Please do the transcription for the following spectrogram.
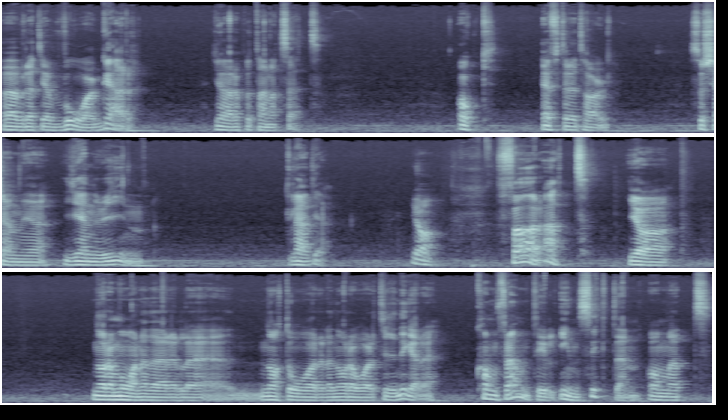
över att jag vågar göra på ett annat sätt. Och efter ett tag så känner jag genuin glädje. Ja. För att jag några månader eller något år eller några år tidigare kom fram till insikten om att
